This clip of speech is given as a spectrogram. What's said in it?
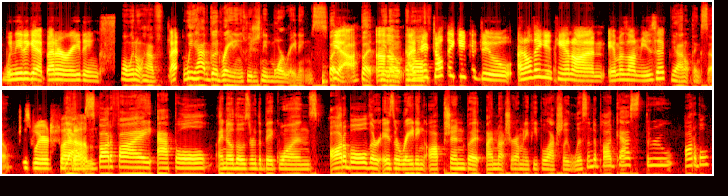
We need to get better ratings. well we don't have we have good ratings we just need more ratings but yeah, but you know Um, in I, all- I don't think you could do. I don't think you can on Amazon Music, yeah i don't think so is weird. But yeah, um, Spotify, Apple, I know those are the big ones. Audible, there is a rating option, but I'm not sure how many people actually listen to podcasts through Audible.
